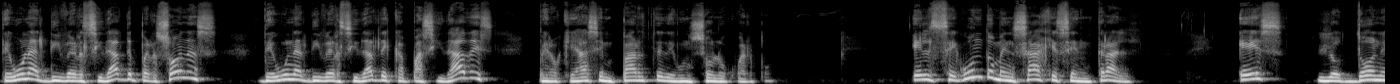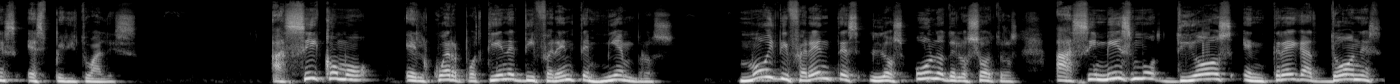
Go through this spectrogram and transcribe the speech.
de una diversidad de personas, de una diversidad de capacidades, pero que hacen parte de un solo cuerpo. El segundo mensaje central es los dones espirituales. Así como el cuerpo tiene diferentes miembros, muy diferentes los unos de los otros, asimismo Dios entrega dones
